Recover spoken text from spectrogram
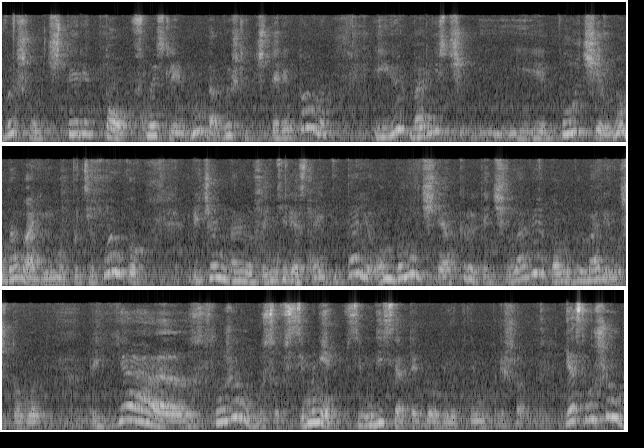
вышло четыре тома, в смысле, ну да, вышли четыре тома, и Юрий Борисович и получил, ну, давали ему потихоньку, причем дают интересные детали, он был очень открытый человек, он говорил, что вот я служил в мне в 70-е годы я к нему пришла. Я служил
